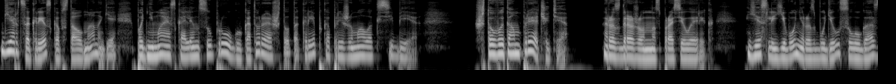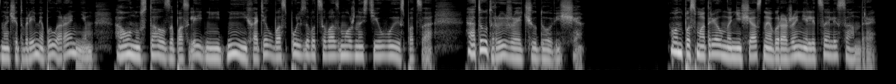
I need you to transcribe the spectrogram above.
Герцог резко встал на ноги, поднимая с колен супругу, которая что-то крепко прижимала к себе — «Что вы там прячете?» — раздраженно спросил Эрик. Если его не разбудил слуга, значит, время было ранним, а он устал за последние дни и хотел воспользоваться возможностью выспаться. А тут рыжее чудовище. Он посмотрел на несчастное выражение лица Лиссандры.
